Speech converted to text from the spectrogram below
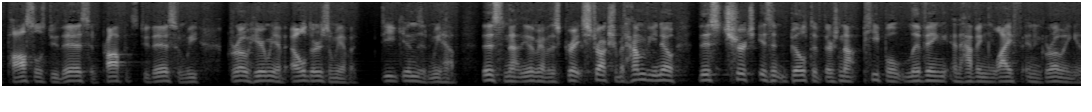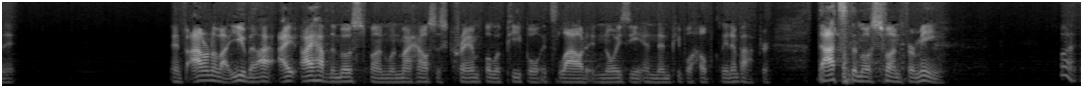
Apostles do this and prophets do this, and we grow here. We have elders and we have deacons and we have this and that and the other. We have this great structure. But how many of you know this church isn't built if there's not people living and having life and growing in it? And I don't know about you, but I, I, I, have the most fun when my house is crammed full of people, it's loud and noisy, and then people help clean up after. That's the most fun for me. What?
